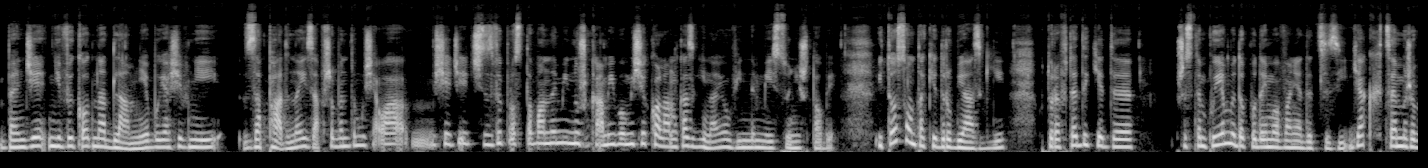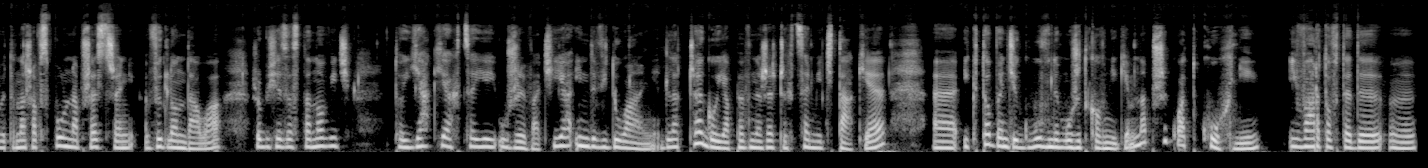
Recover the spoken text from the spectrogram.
będzie niewygodna dla mnie, bo ja się w niej zapadnę i zawsze będę musiała mm, siedzieć z wyprostowanymi nóżkami, bo mi się kolanka zginają w innym miejscu niż tobie. I to są takie drobiazgi, które wtedy, kiedy przystępujemy do podejmowania decyzji, jak chcemy, żeby ta nasza wspólna przestrzeń wyglądała, żeby się zastanowić, to jak ja chcę jej używać, ja indywidualnie, dlaczego ja pewne rzeczy chcę mieć takie e, i kto będzie głównym użytkownikiem, na przykład kuchni. I warto wtedy y,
